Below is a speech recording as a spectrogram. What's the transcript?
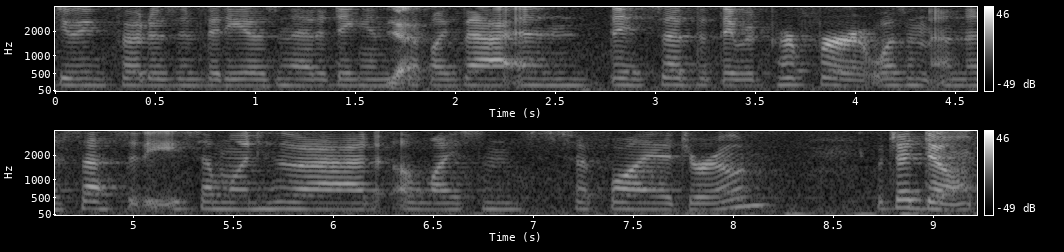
doing photos and videos and editing and Yeah. stuff like that. And they said that they would prefer it wasn't a necessity, someone who had a license to fly a drone, which I don't.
